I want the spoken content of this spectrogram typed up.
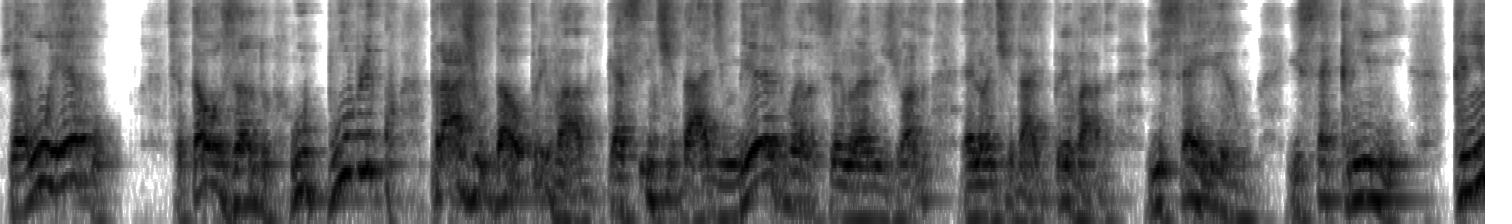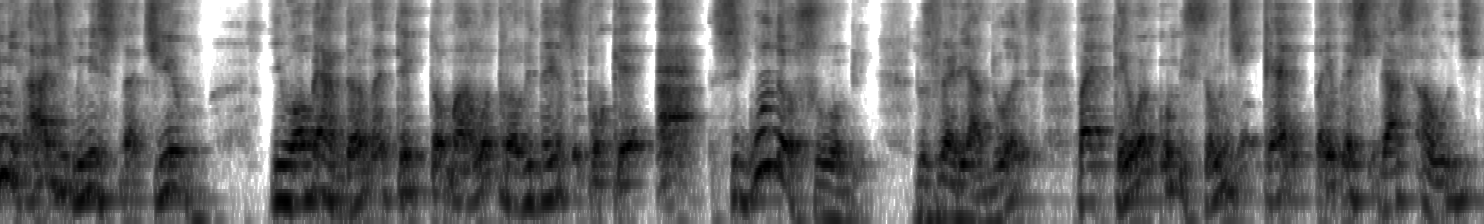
já é um erro. Você está usando o público para ajudar o privado, porque essa entidade, mesmo ela sendo religiosa, ela é uma entidade privada. Isso é erro, isso é crime. Crime administrativo. E o Alberdan vai ter que tomar uma providência, porque, ah, segundo eu soube dos vereadores, vai ter uma comissão de inquérito para investigar a saúde,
